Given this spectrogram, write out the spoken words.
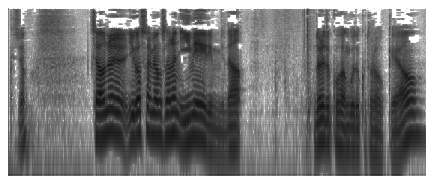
그죠? 자, 오늘 이것 설명서는 이메일입니다. 노래 듣고 광고 듣고 돌아올게요.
